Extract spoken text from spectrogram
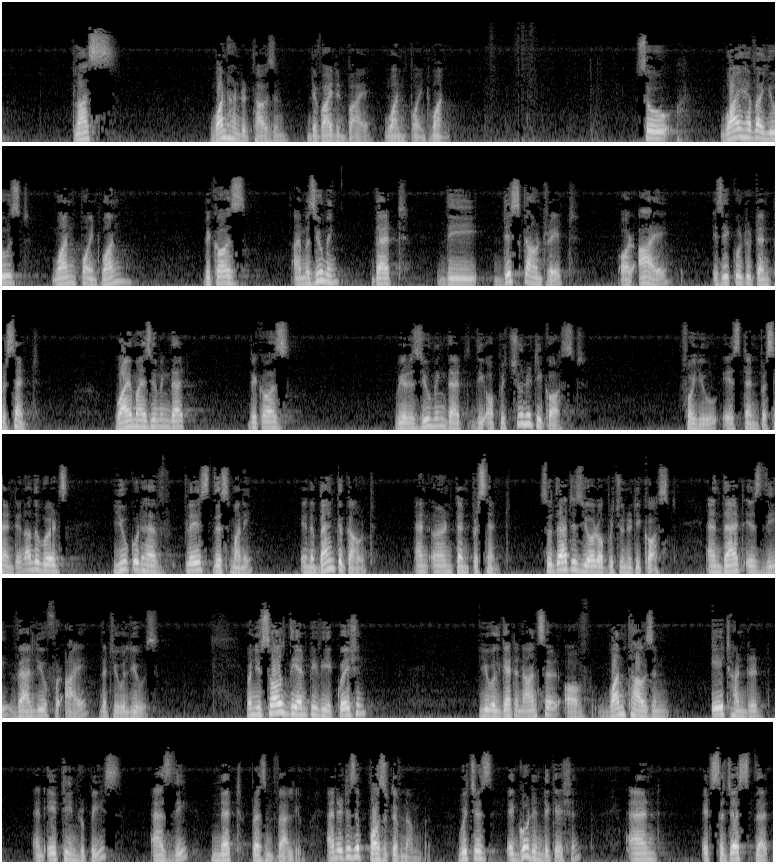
plus 100,000 divided by 1.1. So why have I used 1.1, because I'm assuming that the discount rate, or I, is equal to 10%. Why am I assuming that? Because we are assuming that the opportunity cost for you is 10%. In other words, you could have placed this money in a bank account and earned 10%. So that is your opportunity cost and that is the value for I that you will use. When you solve the NPV equation, you will get an answer of 1,818 rupees as the net present value, and it is a positive number, which is a good indication, and it suggests that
